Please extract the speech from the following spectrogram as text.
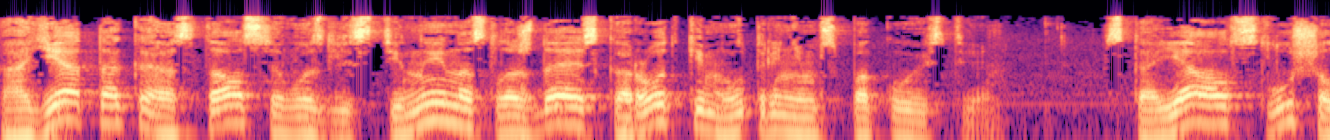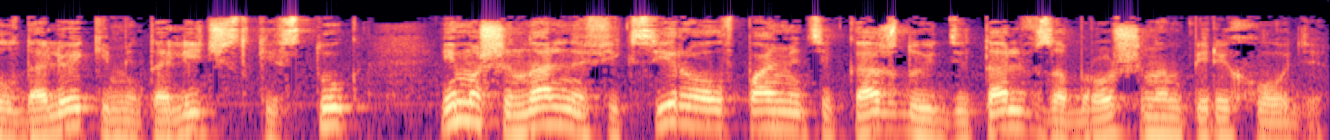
А я так и остался возле стены, наслаждаясь коротким утренним спокойствием. Стоял, слушал далекий металлический стук и машинально фиксировал в памяти каждую деталь в заброшенном переходе.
